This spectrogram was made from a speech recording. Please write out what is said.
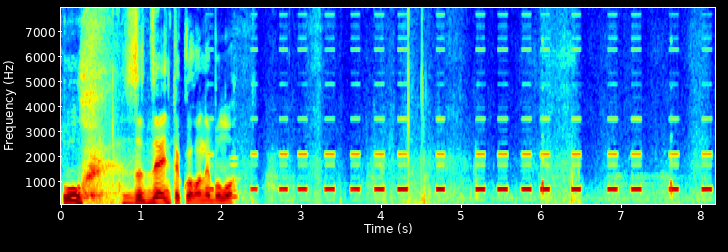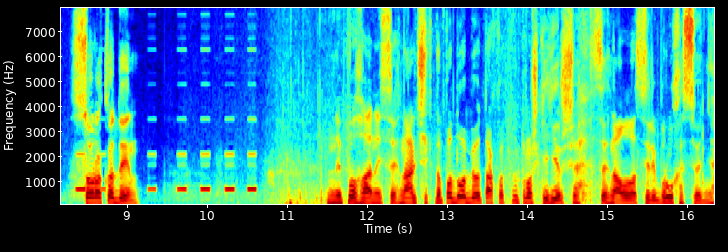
Ух, за день такого не було. Сорок один. Непоганий сигнальчик. Наподобі отак от, ну трошки гірше сигналила серебруха сьогодні.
